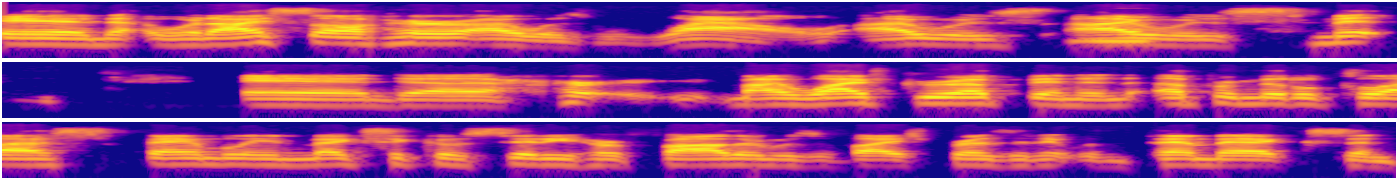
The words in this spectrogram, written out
And when I saw her, I was wow. I was mm-hmm. I was smitten and uh, her my wife grew up in an upper middle class family in Mexico City. Her father was a vice president with Pemex, and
